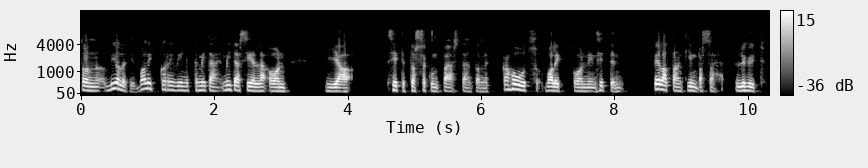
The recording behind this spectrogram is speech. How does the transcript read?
ton violetin valikkoriviin, että mitä, mitä siellä on. Ja sitten tuossa kun päästään tuonne Kahoots-valikkoon, niin sitten pelataan kimpassa lyhyt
